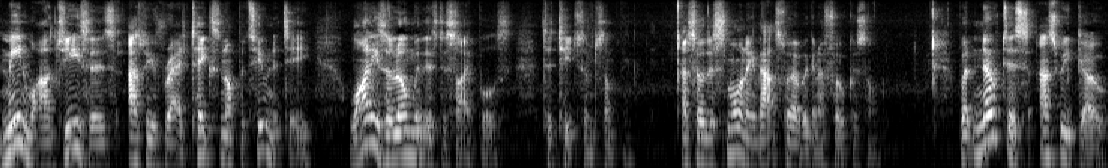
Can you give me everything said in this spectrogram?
Meanwhile, Jesus, as we've read, takes an opportunity while he's alone with his disciples to teach them something. And so this morning, that's where we're going to focus on. But notice as we go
